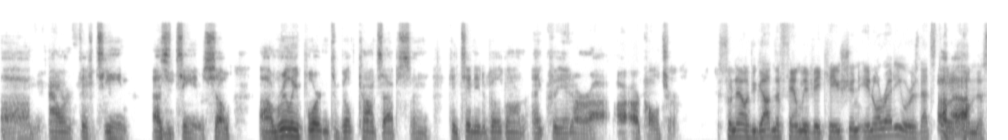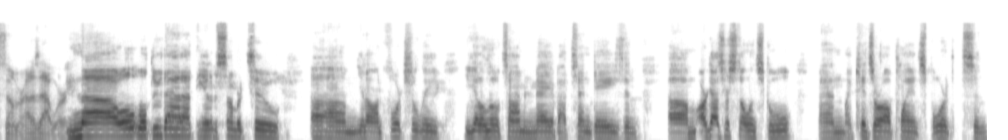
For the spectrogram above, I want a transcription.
um, hour and 15 as a team. So uh, really important to build concepts and continue to build on and create our, uh, our, our culture. So now, have you gotten the family vacation in already, or is that still to come this summer? How does that work? No, we'll we'll do that at the end of summer too. Um, you know, unfortunately, you get a little time in May, about ten days, and um, our guys are still in school and my kids are all playing sports and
